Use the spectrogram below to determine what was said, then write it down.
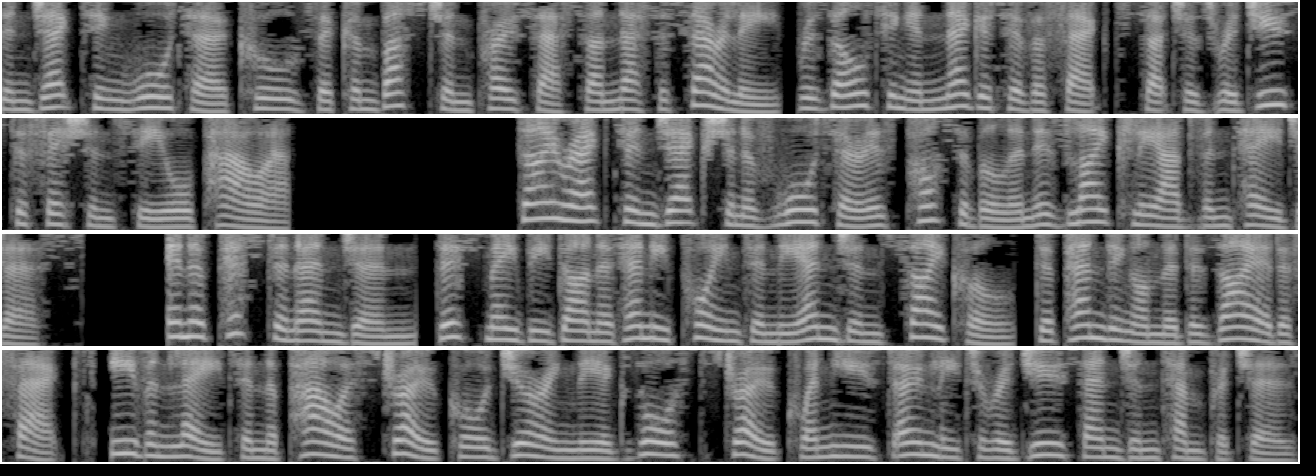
injecting water cools the combustion process unnecessarily, resulting in negative effects such as reduced efficiency or power. Direct injection of water is possible and is likely advantageous. In a piston engine, this may be done at any point in the engine's cycle, depending on the desired effect, even late in the power stroke or during the exhaust stroke when used only to reduce engine temperatures.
